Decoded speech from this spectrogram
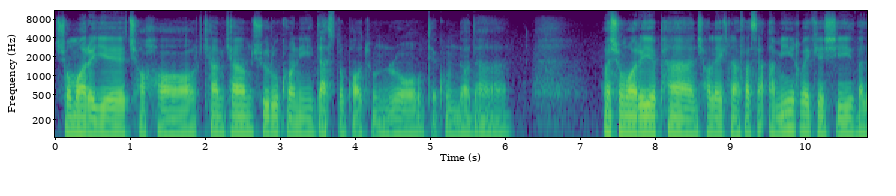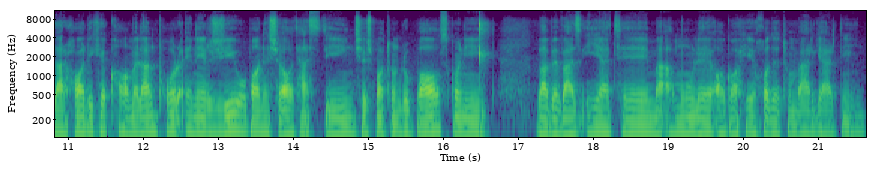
شماره چهار کم کم شروع کنید دست و پاتون رو تکون دادن. و شماره پنج حالا یک نفس عمیق بکشید و در حالی که کاملا پر انرژی و با نشاط هستین چشماتون رو باز کنید و به وضعیت معمول آگاهی خودتون برگردین.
